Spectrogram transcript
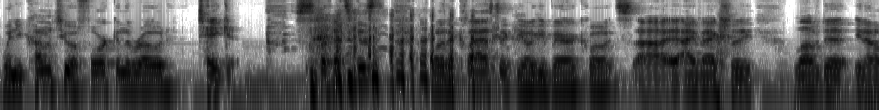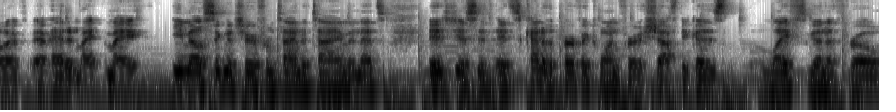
"When you come to a fork in the road, take it." so that's just one of the classic Yogi Berra quotes. Uh, I've actually loved it. You know, I've, I've had it my my email signature from time to time, and that's it's just it, it's kind of the perfect one for a chef because life's gonna throw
